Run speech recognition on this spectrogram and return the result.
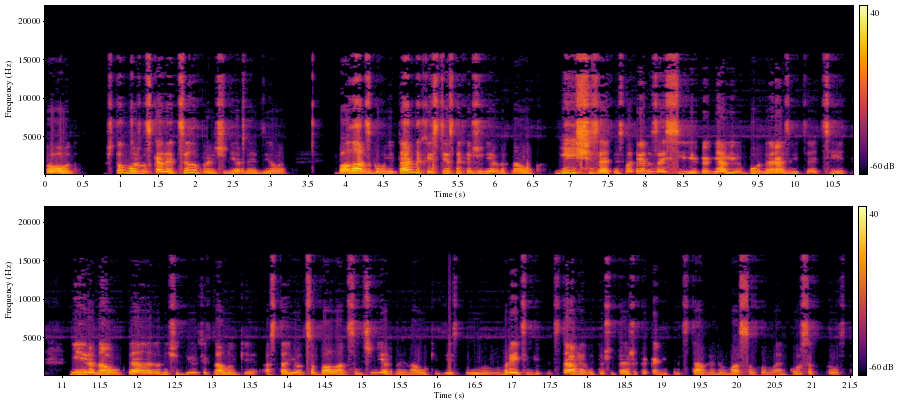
Вот. Что можно сказать в целом про инженерное дело? Баланс гуманитарных и естественных инженерных наук не исчезает, несмотря на засилие, как я, бурное развитие IT, нейронаук, да, значит, биотехнологии, остается баланс инженерной науки здесь в рейтинге представлены, точно так же, как они представлены в массовых онлайн-курсах просто.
